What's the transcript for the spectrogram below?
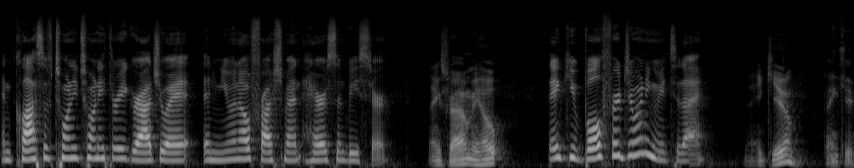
and class of 2023 graduate and UNO freshman Harrison Biester. Thanks for having me, Hope. Thank you both for joining me today. Thank you. Thank you.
